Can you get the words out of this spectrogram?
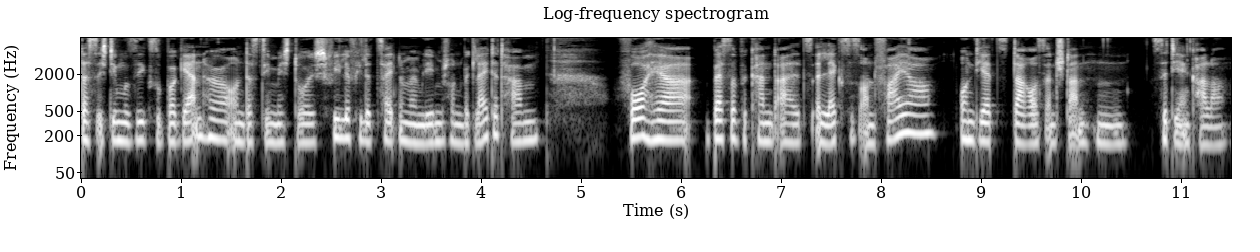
dass ich die Musik super gern höre und dass die mich durch viele, viele Zeiten in meinem Leben schon begleitet haben. Vorher besser bekannt als Alexis on Fire und jetzt daraus entstanden City in Color.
